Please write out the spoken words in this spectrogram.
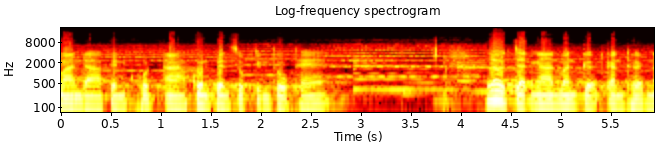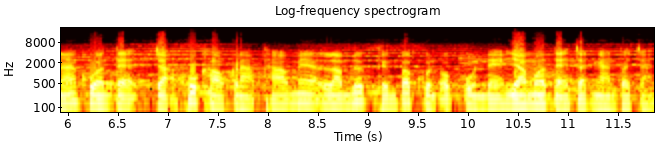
มารดาเป็นขุดอาคุณเป็นสุขจึงถูกแท้ เลิกจัดงานวันเกิดกันเถิดนะควรแต่จะผู้เข่ากราบเท้าแม่ลำลึกถึงพระคุณอบอุ่นแด่อย่ามัวแต่จัดงานประจาน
